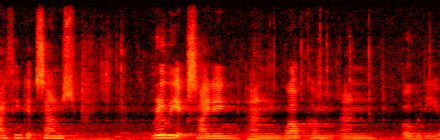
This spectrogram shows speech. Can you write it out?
I think it sounds really exciting and welcome, and over to you.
